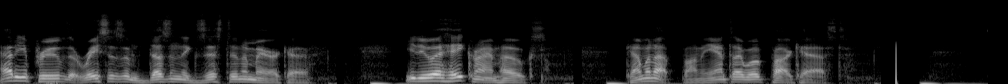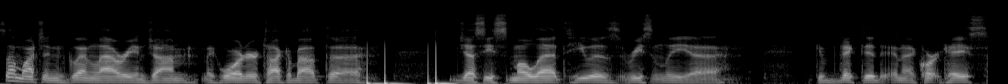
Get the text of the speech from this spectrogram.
How do you prove that racism doesn't exist in America? You do a hate crime hoax. Coming up on the Anti Woke Podcast. So I'm watching Glenn Loury and John McWhorter talk about uh, Jussie Smollett. He was recently uh, convicted in a court case.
